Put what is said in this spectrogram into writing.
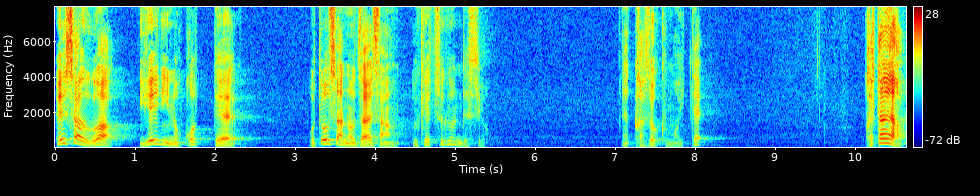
エサウは家に残ってお父さんの財産受け継ぐんですよ。ね、家族もいて。かたや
